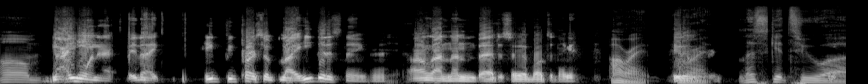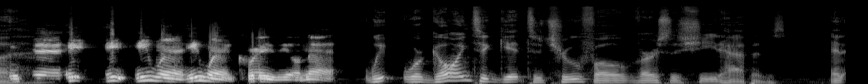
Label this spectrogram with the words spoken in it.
Um, nah, he won that. Like he, he person, like he did his thing. Man. Yeah. I don't got nothing bad to say about the nigga. All right, all right. Let's get to. uh Yeah, he he he went he went crazy on that. We we're going to get to Trufo versus Sheed happens, and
